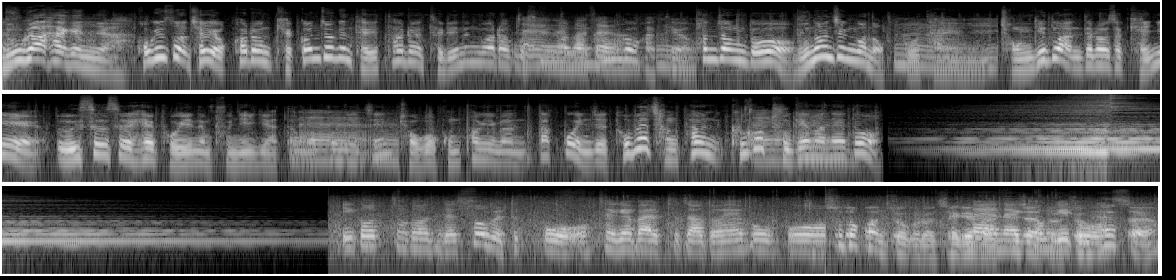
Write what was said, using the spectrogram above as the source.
누가 하겠냐. 거기서 제 역할은 객관적인 데이터를 드리는 거라고 네, 네, 생각을 맞아요. 한것 같아요. 음. 천장도 무너진 건 없고 음. 다행히 전기도 안 들어서 괜히 으스스해 보이는 분위기였던 네, 것뿐이지 네. 저거 곰팡이만 딱 보고 이제 도배 장판 그거 네, 두 개만 네. 해도 이것저것 이제 수업을 듣고 재개발 투자도 해보고 수도권 쪽으로 재개발 네, 네, 투자도 경기도. 좀 했어요.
